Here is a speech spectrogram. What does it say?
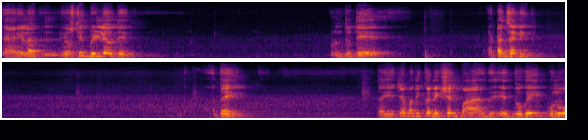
तयारीला व्यवस्थित भिडले होते. परंतु ते अटक झाली. आता हे- तर याच्यामध्ये कनेक्शन पहा. हे दोघेही पुल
